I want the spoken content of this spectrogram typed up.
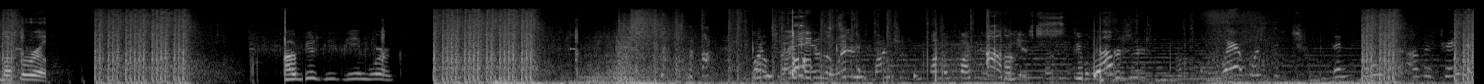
but for real. How does this game work? One Oh, traitor to win. Bunch of motherfuckers. Oh, you stupid well- prisoner. Where was the. Then who was the other traitor?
